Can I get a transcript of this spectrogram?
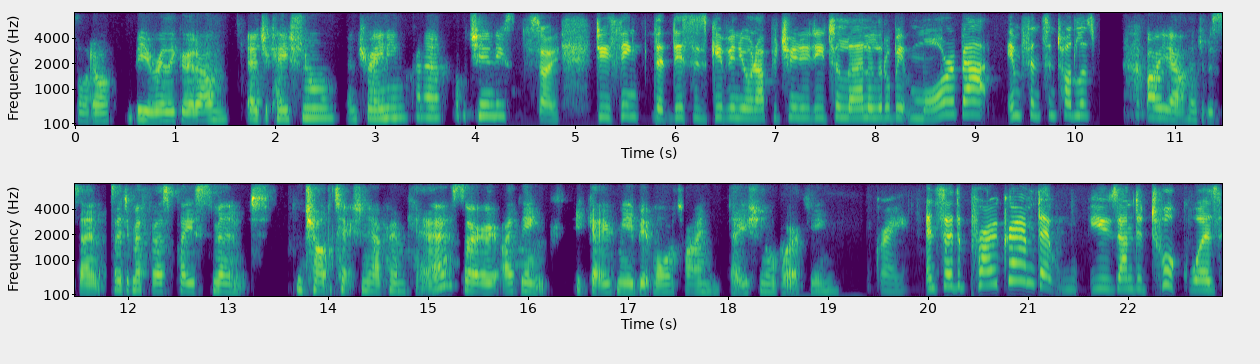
Thought would be a really good um educational and training kind of opportunities. So do you think that this has given you an opportunity to learn a little bit more about infants and toddlers? Oh yeah, 100%. So I did my first placement child protection out of home care. So I think it gave me a bit more foundational working. Great. And so the program that you undertook was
